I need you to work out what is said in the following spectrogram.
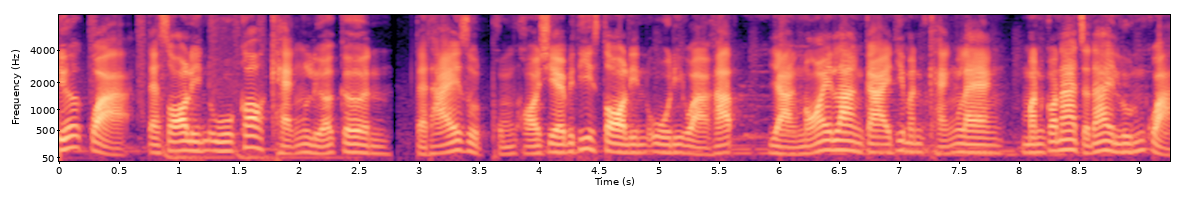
เยอะกว่า แต่ซอลินอูก็แข็งเหลือเกิน แต่ท้ายสุดผมขอเชียร์ไปที่ซอลินอูดีกว่าครับ อย่างน้อยร่างกายที่มันแข็งแรง มันก็น่าจะได้ลุ้นกว่า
